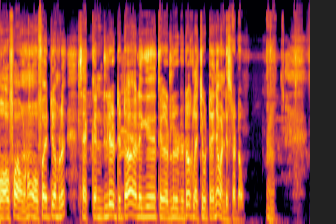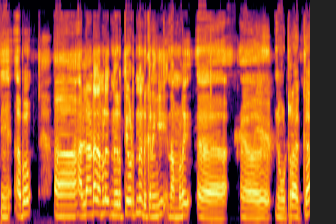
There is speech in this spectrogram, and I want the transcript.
ഓഫ് ആവണം. ഓഫായിട്ട് നമ്മൾ സെക്കൻഡിൽ ഇട്ടിട്ടോ അല്ലെങ്കിൽ തേർഡിൽ ഇട്ടിട്ടോ ക്ലച്ച് വിട്ട് കഴിഞ്ഞാൽ വണ്ടി സ്റ്റാർട്ട് ആവും. അപ്പോൾ അല്ലാണ്ട് നമ്മൾ നിർത്തിയോടത്തുനിന്ന് എടുക്കണമെങ്കിൽ നമ്മൾ ന്യൂട്രാക്കുക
